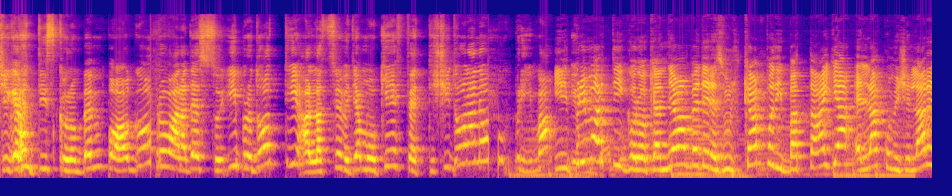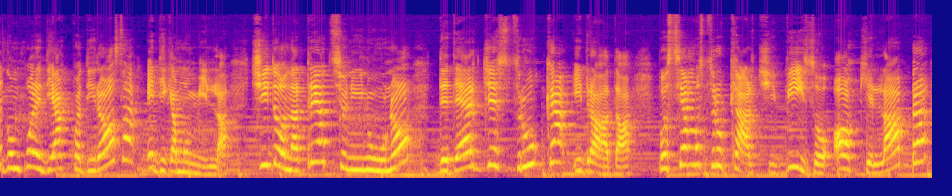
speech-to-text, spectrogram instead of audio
ci garantiscono ben poco. Provare adesso i prodotti, all'azione vediamo che effetti ci donano. Prima, il primo articolo che andiamo a vedere sul campo di battaglia è l'acqua micellare, compone di acqua di rosa e di camomilla. Ci dona tre azioni in uno, deterge, strucca, idrata. Possiamo struccarci viso, occhi e labbra,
